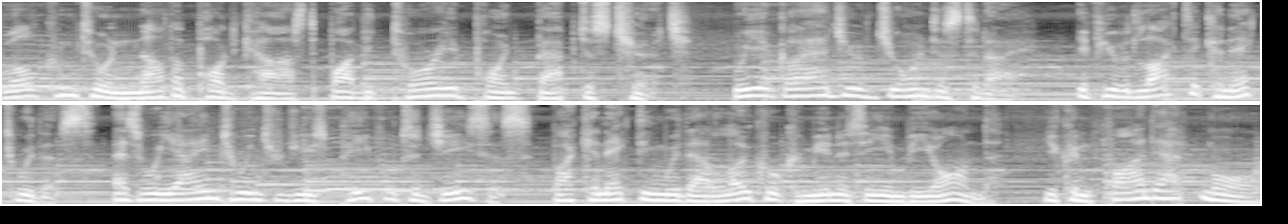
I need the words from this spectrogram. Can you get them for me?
Welcome to another podcast by Victoria Point Baptist Church. We are glad you have joined us today. If you would like to connect with us as we aim to introduce people to Jesus by connecting with our local community and beyond, you can find out more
